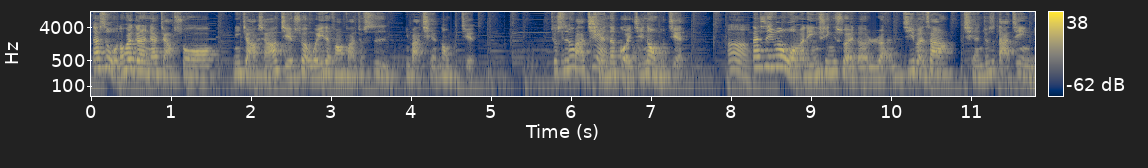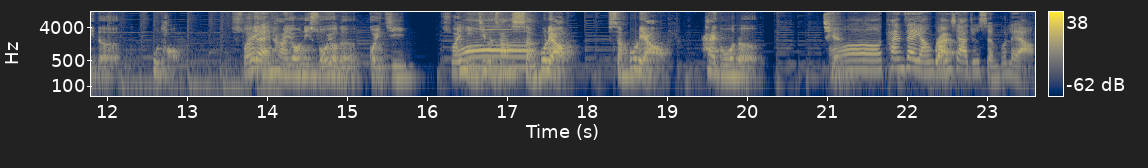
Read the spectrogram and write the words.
但是我都会跟人家讲说，你讲想要节税，唯一的方法就是你把钱弄不见。就是把钱的轨迹弄不见，嗯，但是因为我们零薪水的人，基本上钱就是打进你的户头，所以银行有你所有的轨迹，所以你基本上省不了，哦、省不了太多的钱哦，摊在阳光下就省不了。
